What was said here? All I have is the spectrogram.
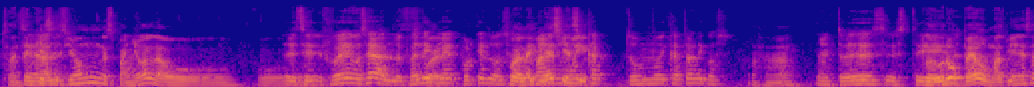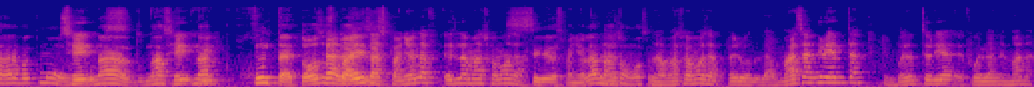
Santa Inquisición española o. fue, o sea, fue la iglesia, porque los fue la iglesia, son, muy sí. ca- son muy católicos. Ajá. Entonces, este. Fue europeo, más bien esa hora fue como Sí, una, una, sí, una junta de todos o sea, la, países. la española es la más famosa. Sí, la española es más La- famosa. La más famosa, pero la más sangrienta, en buena teoría, fue la alemana.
